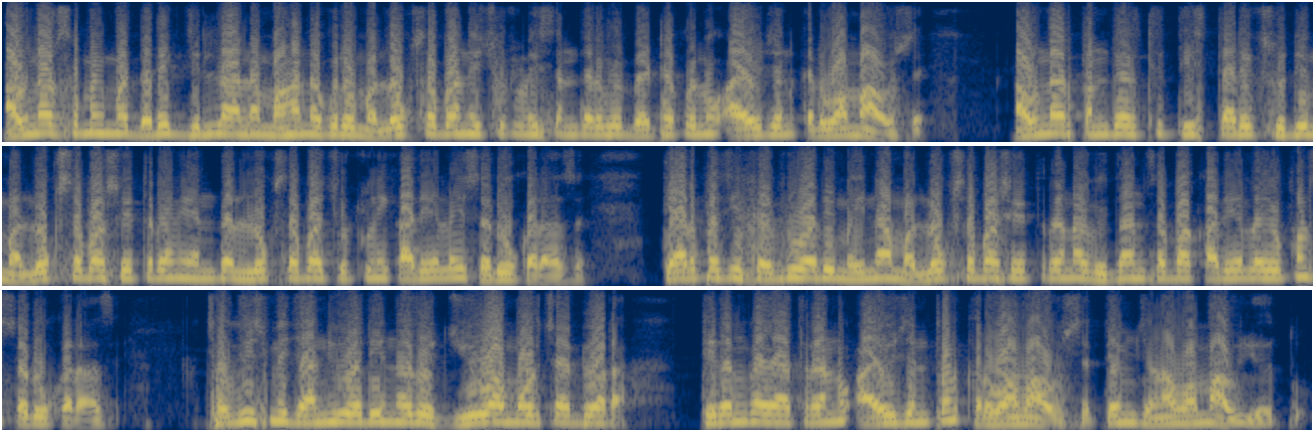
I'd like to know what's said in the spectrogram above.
આવનાર સમયમાં દરેક જિલ્લા અને મહાનગરોમાં લોકસભાની ચૂંટણી સંદર્ભે બેઠકોનું આયોજન કરવામાં આવશે. આવનાર પંદરથી ત્રીસ તારીખ સુધીમાં લોકસભા ક્ષેત્રની અંદર લોકસભા ચૂંટણી કાર્યાલય શરૂ કરાશે. ત્યાર પછી ફેબ્રુઆરી મહિનામાં લોકસભા ક્ષેત્રના વિધાનસભા કાર્યાલયો પણ શરૂ કરાશે. છવ્વીસમી જાન્યુઆરીના રોજ યુવા મોરચા દ્વારા તિરંગા યાત્રાનું આયોજન પણ કરવામાં આવશે તેમ જણાવવામાં આવ્યું હતું.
